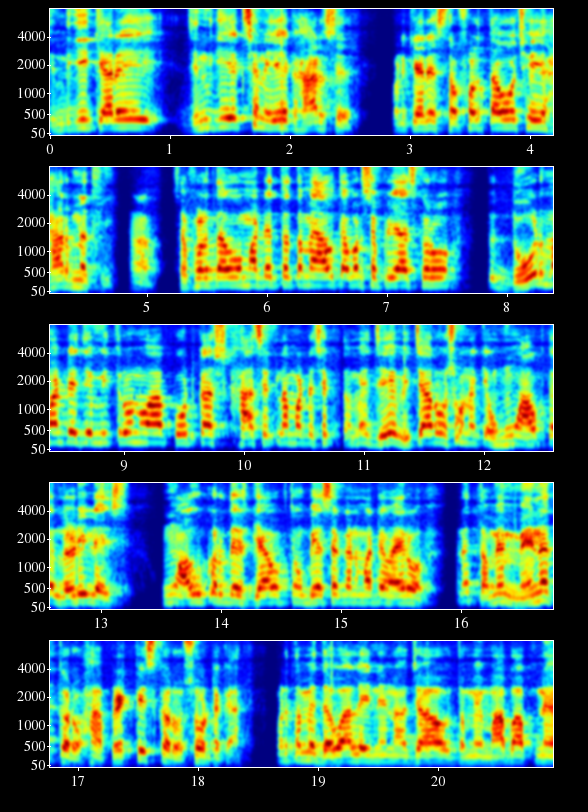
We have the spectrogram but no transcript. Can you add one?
જિંદગી ક્યારેય જિંદગી એક છે ને એક હાર છે. પણ ક્યારે સફળતાઓ છે એ હાર નથી. હા. સફળતાઓ માટે તો તમે આવતા વર્ષે પ્રયાસ કરો. તો દોડ માટે જે મિત્રોનો આ પોડકાસ્ટ ખાસ એટલા માટે છે કે તમે જે વિચારો છો ને કે હું આ વખતે લડી લઈશ હું આવું કરી દઈશ ગયા વખતે હું બે સેકન્ડ માટે માર્યો અને તમે મહેનત કરો હા પ્રેક્ટિસ કરો સો ટકા પણ તમે દવા લઈને ન જાઓ તમે મા બાપને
